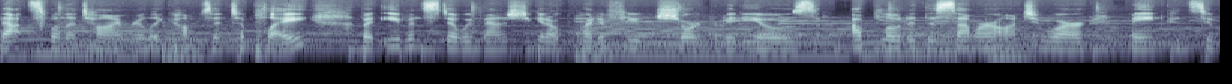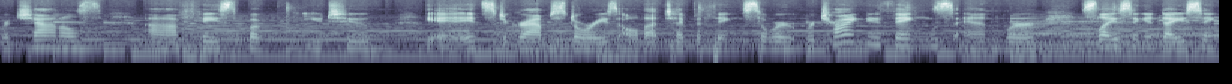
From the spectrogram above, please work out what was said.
that's when the time really comes into play. But even still, we managed to get out quite a few short videos uploaded this summer onto our main consumer channels uh, Facebook, YouTube, Instagram stories, all that type of thing. So we're, we're trying new things and we're slicing and dicing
